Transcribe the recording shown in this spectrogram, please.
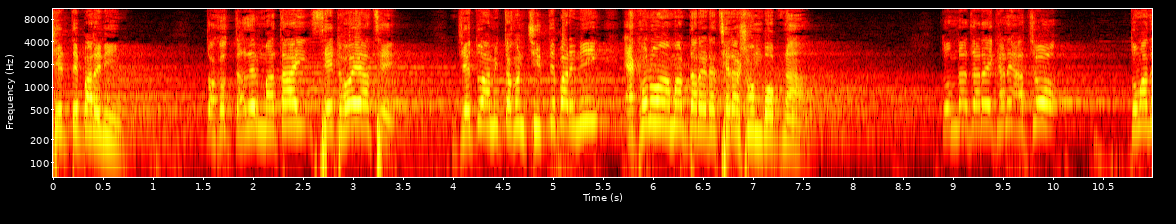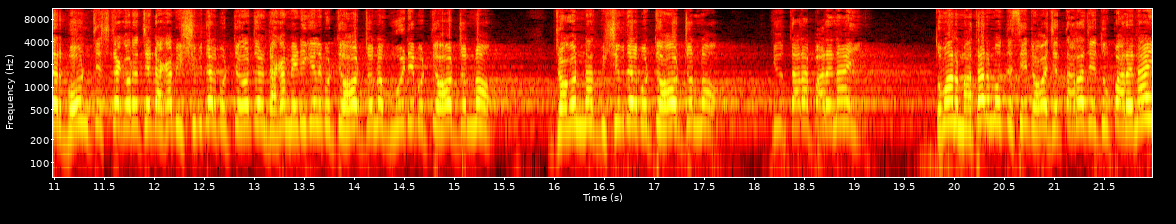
ছেড়তে পারেনি। তখন তাদের মাথায় সেট হয়ে আছে। যেহেতু আমি তখন ছিঁড়তে পারিনি এখনও আমার দ্বারা এটা ছেঁড়া সম্ভব না। তোমরা যারা এখানে আছো, তোমাদের বোন চেষ্টা করেছে ঢাকা বিশ্ববিদ্যালয় ভর্তি হওয়ার জন্য, ঢাকা মেডিকেলে ভর্তি হওয়ার জন্য, বুয়েটে ভর্তি হওয়ার জন্য, জগন্নাথ বিশ্ববিদ্যালয়ে ভর্তি হওয়ার জন্য, কিন্তু তারা পারে নাই। তোমার মাথার মধ্যে সেট হয়েছে, তারা যেহেতু পারে নাই,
